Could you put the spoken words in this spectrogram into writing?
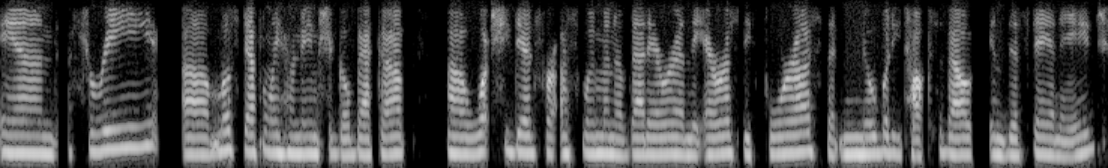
And three, uh, most definitely her name should go back up. Uh, what she did for us women of that era and the eras before us that nobody talks about in this day and age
